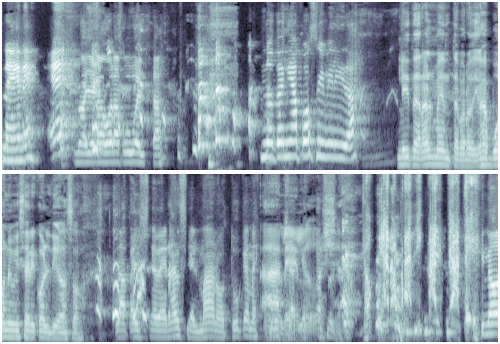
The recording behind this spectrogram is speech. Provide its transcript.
Nene. No ha llegado a la pubertad. no tenía posibilidad. Literalmente, pero Dios es bueno y misericordioso. La perseverancia, hermano. Tú que me escuchas. Aleluya. Yo quiero predicarte a ti. No,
